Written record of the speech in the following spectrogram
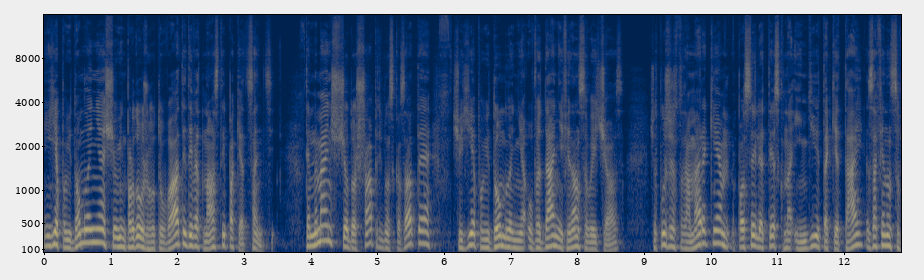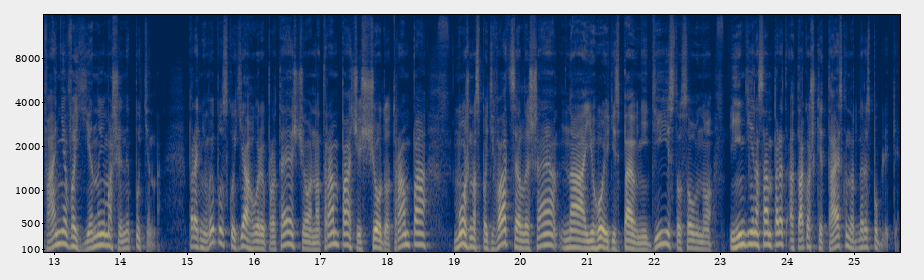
І є повідомлення, що він продовжує готувати 19-й пакет санкцій. Тим не менш, щодо США потрібно сказати, що є повідомлення у виданні фінансовий час, що Сполучені Штати Америки посилять тиск на Індію та Китай за фінансування воєнної машини Путіна. Передньому випуску я говорив про те, що на Трампа чи щодо Трампа можна сподіватися лише на його якісь певні дії стосовно Індії насамперед, а також Китайської Народної Республіки.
